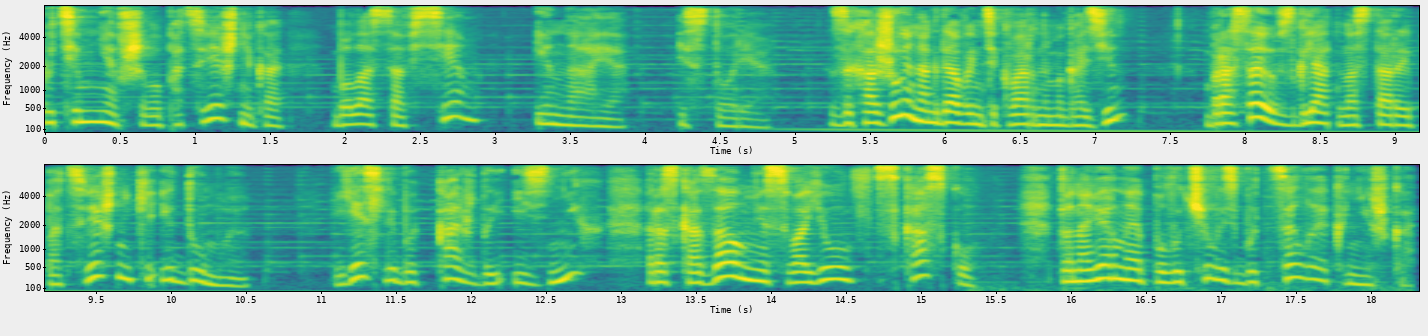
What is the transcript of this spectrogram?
потемневшего подсвечника была совсем иная история. Захожу иногда в антикварный магазин – Бросаю взгляд на старые подсвечники и думаю, если бы каждый из них рассказал мне свою сказку, то, наверное, получилась бы целая книжка.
